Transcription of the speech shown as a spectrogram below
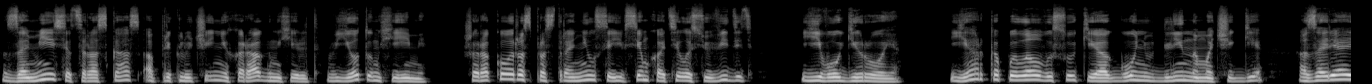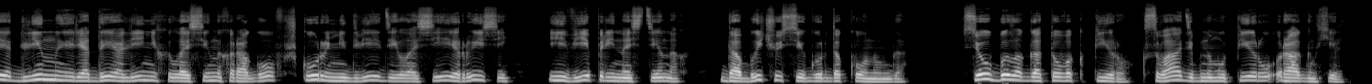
За месяц рассказ о приключениях Рагнхельд в Йотунхейме широко распространился, и всем хотелось увидеть его героя. Ярко пылал высокий огонь в длинном очаге, озаряя длинные ряды оленях и лосиных рогов, шкуры медведей, лосей, рысей и вепрей на стенах, добычу Сигурда Конунга. Все было готово к пиру, к свадебному пиру Рагнхельд,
